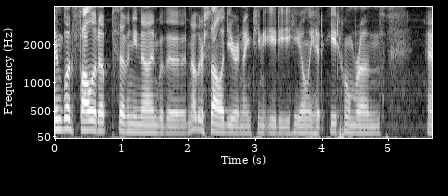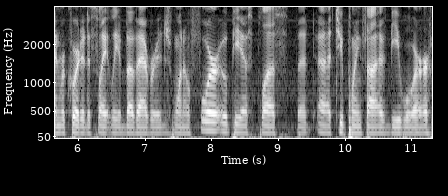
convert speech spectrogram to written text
Youngblood followed up 79 with another solid year in 1980. He only hit eight home runs and recorded a slightly above average 104 OPS plus, but uh, 2.5 B WAR.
